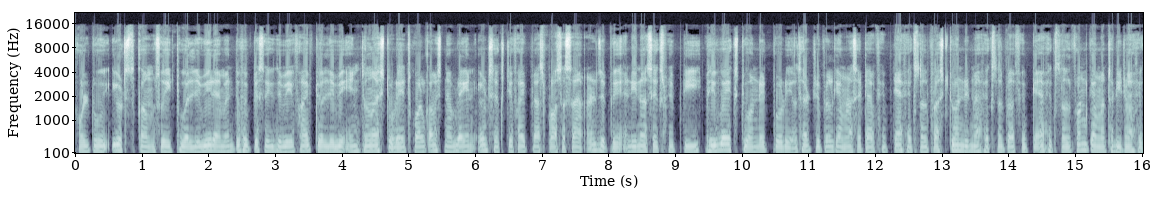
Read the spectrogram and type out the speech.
Fold 2 it comes with 12GB RAM and 256GB 512GB internal storage. Qualcomm Snapdragon 865 plus processor 8GB Adreno 650. Vivo X200 Pro real set triple camera setup 50 MP plus 200 MP plus 50 MP front camera 32 MP.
